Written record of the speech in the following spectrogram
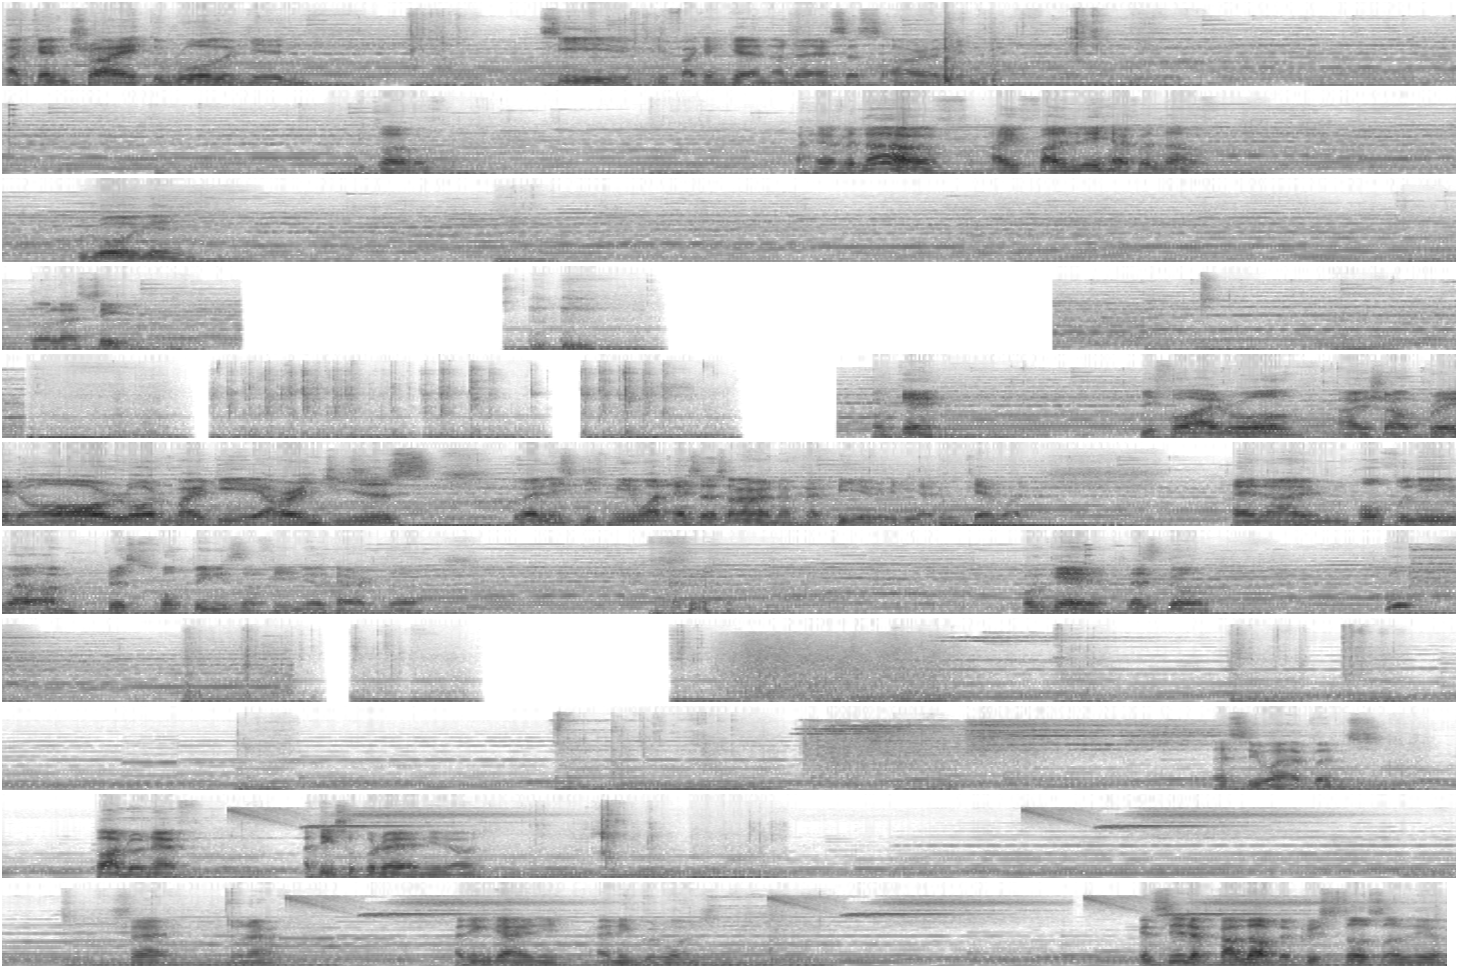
I can try to roll again. See if, I can get another SSR again. Because I have enough! I finally have enough. To roll again. So let's see. Okay. Before I roll, I shall pray to all Lord Mighty RNGesus to at least give me one SSR and I'm happy already. I don't care what. And I'm hopefully, well, I'm just hoping it's a female character. okay, let's go. Woo. Let's see what happens. Oh, I don't have. I think super rare I need one. Sad. Don't have. I didn't get any any good ones. You can see the color of the crystals earlier.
